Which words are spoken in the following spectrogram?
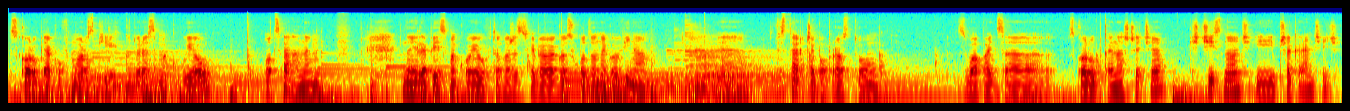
skorupiaków morskich, które smakują oceanem. Najlepiej smakują w towarzystwie białego schłodzonego wina. E, wystarczy po prostu złapać za skorupkę na szczycie, ścisnąć i przekręcić.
